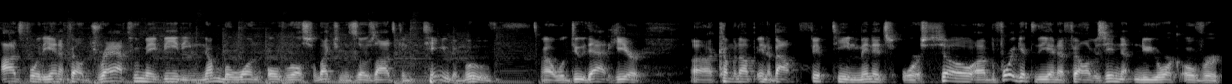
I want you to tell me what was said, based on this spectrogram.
odds for the NFL draft, who may be the number one overall selection as those odds continue to move. Uh, we'll do that here uh, coming up in about 15 minutes or so. Uh, before we get to the NFL, I was in New York over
